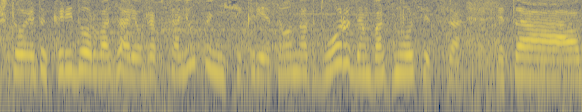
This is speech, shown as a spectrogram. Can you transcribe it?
что этот коридор в Азаре уже абсолютно не секретный, он над городом возносится. Это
